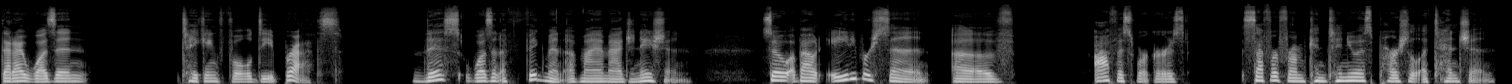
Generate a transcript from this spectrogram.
that I wasn't taking full deep breaths. This wasn't a figment of my imagination. So, about 80% of office workers suffer from continuous partial attention,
